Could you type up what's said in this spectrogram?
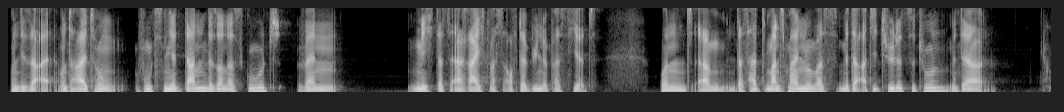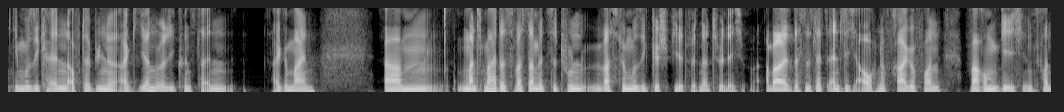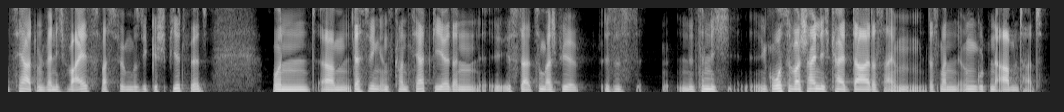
Und diese Unterhaltung funktioniert dann besonders gut, wenn mich das erreicht, was auf der Bühne passiert. Und ähm, das hat manchmal nur was mit der Attitüde zu tun, mit der die MusikerInnen auf der Bühne agieren oder die KünstlerInnen allgemein. Ähm, manchmal hat das was damit zu tun, was für Musik gespielt wird natürlich. Aber das ist letztendlich auch eine Frage von, warum gehe ich ins Konzert? Und wenn ich weiß, was für Musik gespielt wird und ähm, deswegen ins Konzert gehe, dann ist da zum Beispiel, ist es eine ziemlich große Wahrscheinlichkeit da, dass einem, dass man einen guten Abend hat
